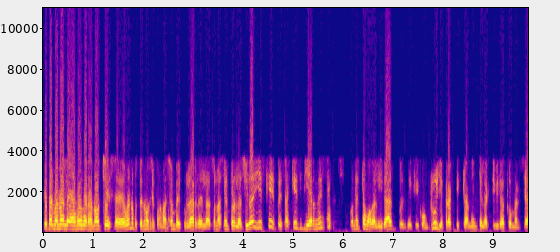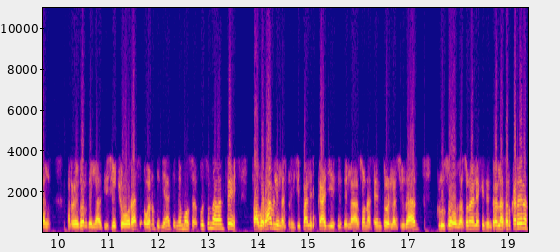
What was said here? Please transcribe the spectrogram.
¿Qué tal, Manuel? Eh, muy buenas noches. Eh, bueno, pues tenemos información vehicular de la zona centro de la ciudad y es que, pese a que es viernes, con esta modalidad, pues de que concluye prácticamente la actividad comercial alrededor de las 18 horas, bueno, pues ya tenemos pues un avance favorable en las principales calles de la zona centro de la ciudad, incluso la zona del eje central Las Cárdenas,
